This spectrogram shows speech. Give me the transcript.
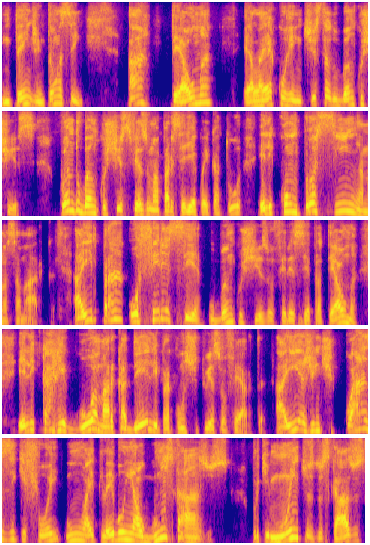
Entende? Então, assim, a Telma ela é correntista do Banco X. Quando o Banco X fez uma parceria com a Icatu, ele comprou sim a nossa marca. Aí, para oferecer, o Banco X oferecer para a Telma, ele carregou a marca dele para constituir essa oferta. Aí a gente quase que foi um white label em alguns casos porque muitos dos casos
